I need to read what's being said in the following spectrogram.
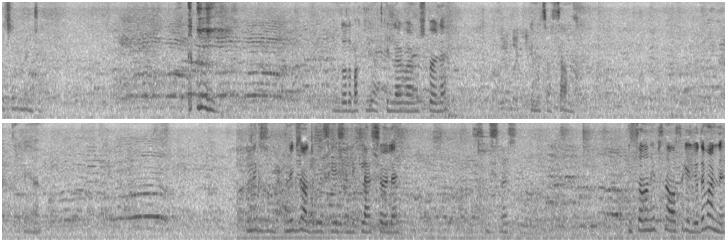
Geçelim bence. Burada da bakliyatgiller varmış böyle. Yumurta sağ ol. Tereyağı. Ne güzel, ne güzel duruyor şu yeşillikler şöyle. Pişmişler. İnsanın hepsine alası geliyor değil mi anne?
